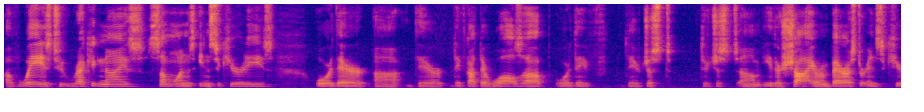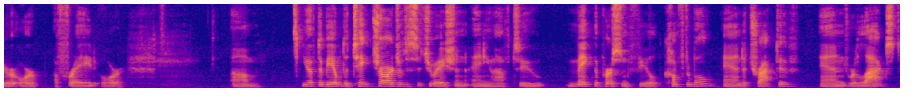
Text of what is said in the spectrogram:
of ways to recognize someone's insecurities or their uh, their they've got their walls up or they've they're just they're just um, either shy or embarrassed or insecure or afraid or um, you have to be able to take charge of the situation and you have to make the person feel comfortable and attractive and relaxed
